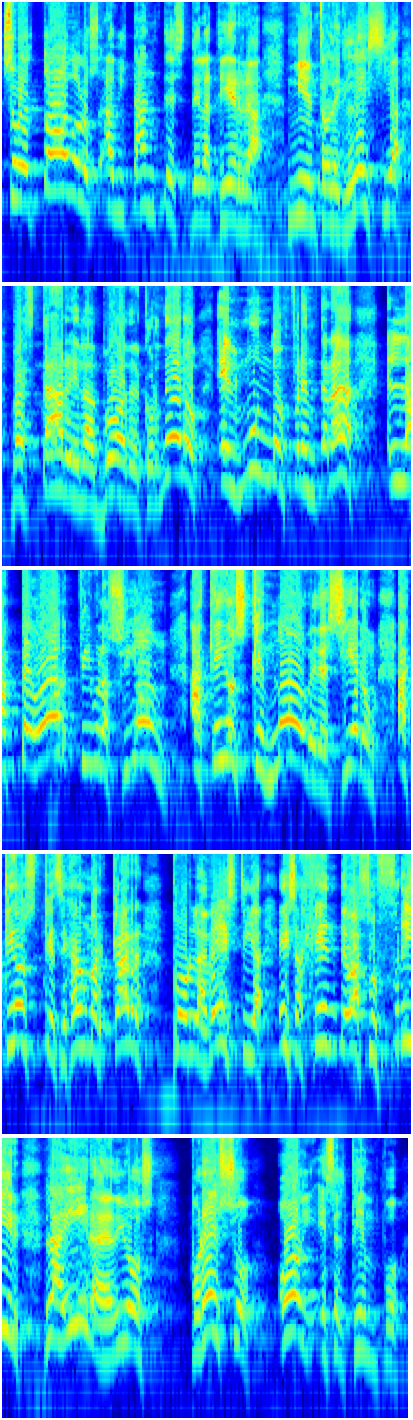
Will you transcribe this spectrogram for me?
sobre todos los habitantes de la tierra. Mientras la iglesia va a estar en las bodas del Cordero, el mundo enfrentará la peor tribulación. Aquellos que no obedecieron, aquellos que se dejaron marcar por la bestia, esa gente va a sufrir la ira de Dios. Por eso hoy es el tiempo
